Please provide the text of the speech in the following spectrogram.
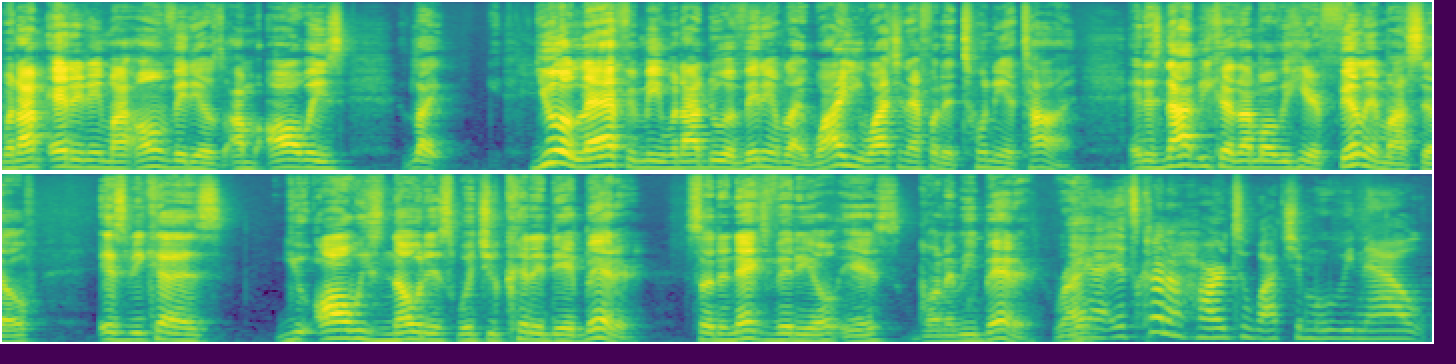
when I'm editing my own videos, I'm always like, you'll laugh at me when I do a video. I'm like, why are you watching that for the twentieth time? And it's not because I'm over here feeling myself. It's because you always notice what you could have did better. So the next video is gonna be better, right? yeah, it's kind of hard to watch a movie now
